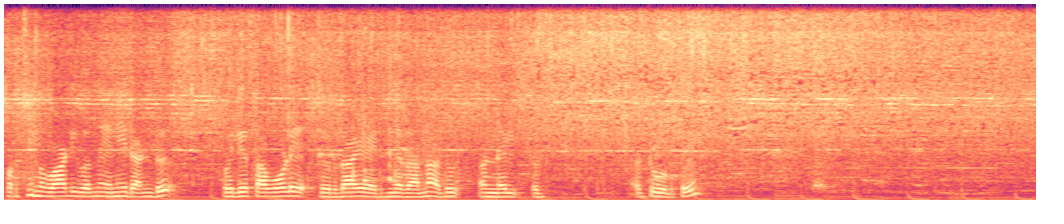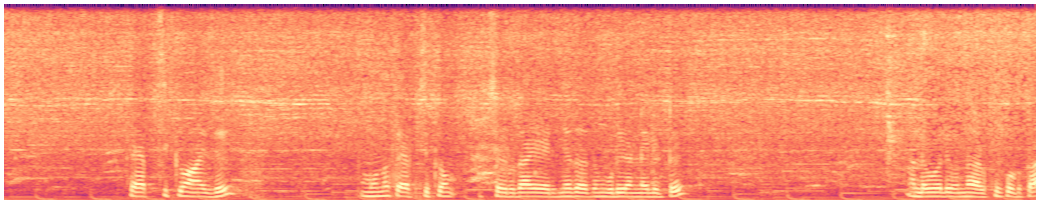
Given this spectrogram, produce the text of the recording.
കുറച്ചൊന്ന് വാടി വന്ന് ഇനി രണ്ട് വലിയ സവോള ചെറുതായി അരിഞ്ഞതാണ് അത് എണ്ണയിൽ ഇട്ട് കൊടുത്ത് ക്യാപ്സിക്കം ആയത് മൂന്ന് ക്യാപ്സിക്കം ചെറുതായി അരിഞ്ഞത് അതും കൂടി എണ്ണയിലിട്ട് നല്ലപോലെ ഒന്ന് ഇളക്കി കൊടുക്കുക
